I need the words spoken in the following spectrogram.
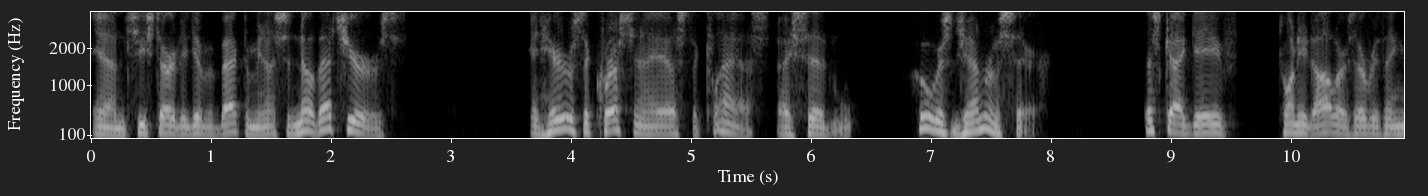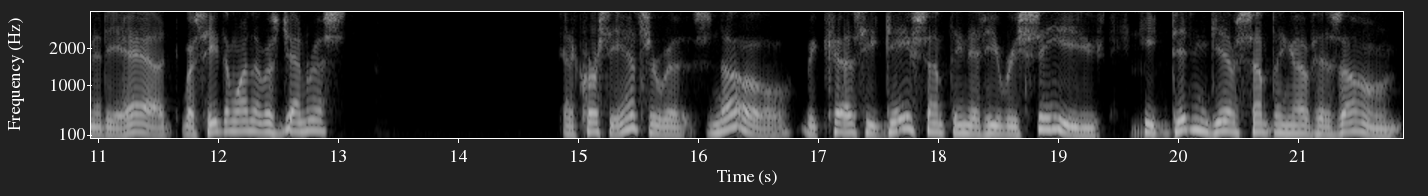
And she started to give it back to me. And I said, No, that's yours. And here's the question I asked the class I said, Who was generous there? This guy gave $20, everything that he had. Was he the one that was generous? And of course, the answer was no, because he gave something that he received. He hmm. didn't give something of his own.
